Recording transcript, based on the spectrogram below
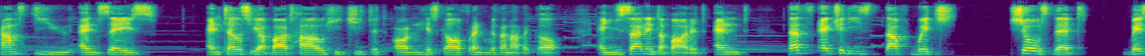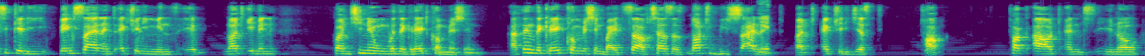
comes to you and says and tells you about how he cheated on his girlfriend with another girl, and you're silent about it?" And that's actually stuff which shows that basically being silent actually means uh, not even continuing with the Great Commission. I think the Great Commission by itself tells us not to be silent, yeah. but actually just talk, talk out, and you know,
